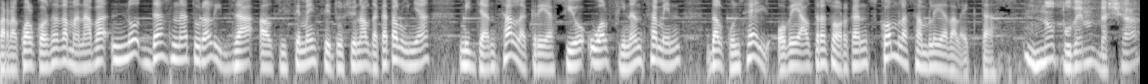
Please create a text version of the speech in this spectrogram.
per la qual cosa demanava no desnaturalitzar el sistema institucional de Catalunya mitjançant la creació creació o el finançament del Consell o bé altres òrgans com l'Assemblea d'Electes. No podem deixar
